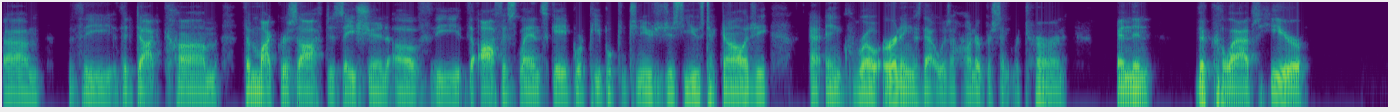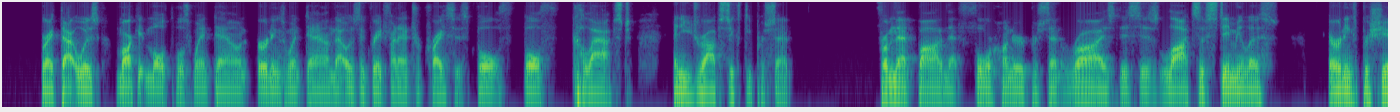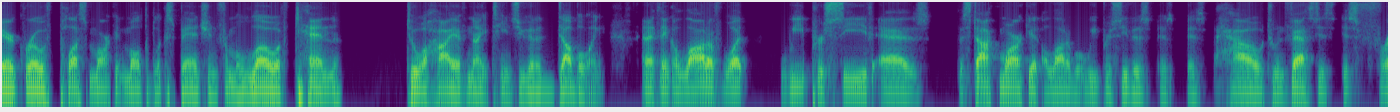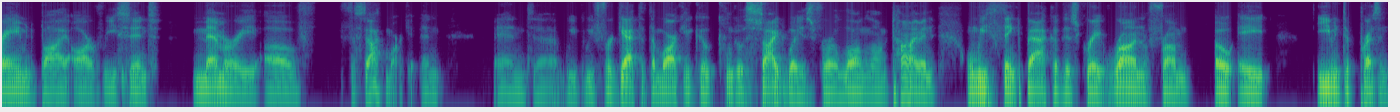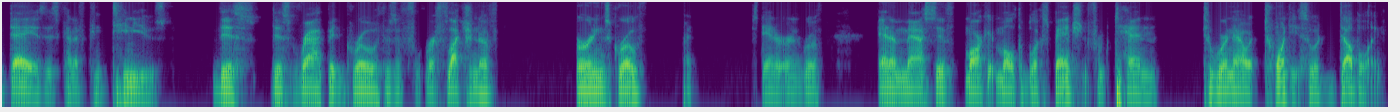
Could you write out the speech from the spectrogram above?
um, the the dot com, the Microsoftization of the the office landscape, where people continue to just use technology and grow earnings. That was a hundred percent return, and then the collapse here, right? That was market multiples went down, earnings went down. That was a great financial crisis. Both both collapsed, and you dropped sixty percent from that bottom. That four hundred percent rise. This is lots of stimulus earnings per share growth plus market multiple expansion from a low of 10 to a high of 19. So you got a doubling. And I think a lot of what we perceive as the stock market, a lot of what we perceive as, as how to invest is, is framed by our recent memory of the stock market. And and uh, we we forget that the market go, can go sideways for a long, long time. And when we think back of this great run from 08 even to present day, as this kind of continues, this this rapid growth is a f- reflection of earnings growth, right? Standard earnings growth, and a massive market multiple expansion from 10 to we're now at 20, so a doubling.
